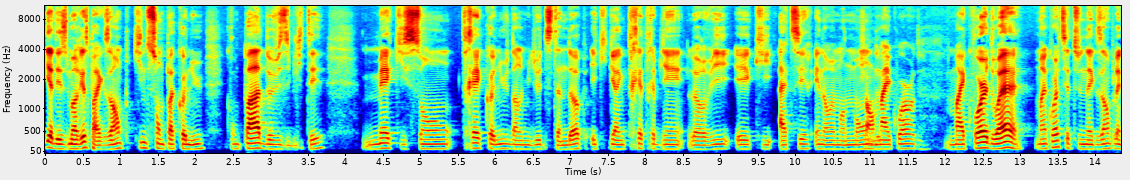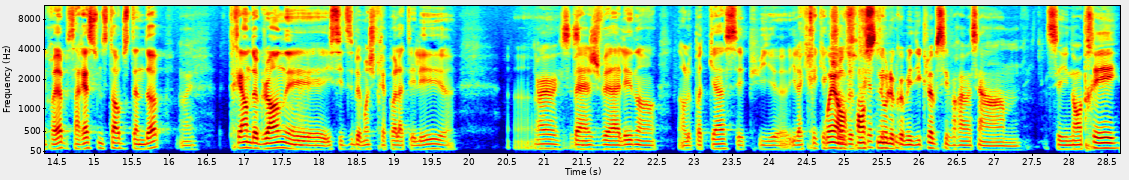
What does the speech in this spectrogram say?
Il y a des humoristes, par exemple, qui ne sont pas connus, qui n'ont pas de visibilité, mais qui sont très connus dans le milieu du stand-up et qui gagnent très, très bien leur vie et qui attirent énormément de monde. Genre Mike Ward. Mike Ward, ouais. Mike Ward, c'est un exemple incroyable. Ça reste une star du stand-up, Ouais. très underground, et il s'est dit, ben moi, je ferai pas la télé. euh, Ouais, ben, je vais aller dans, dans le podcast. Et puis, euh, il a créé quelque chose en de France, très, très nous, le. Comedy Club, c'est vraiment, c'est un, c'est une entrée,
